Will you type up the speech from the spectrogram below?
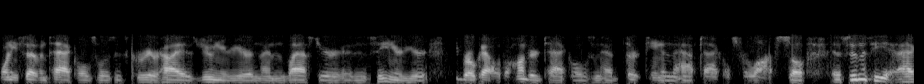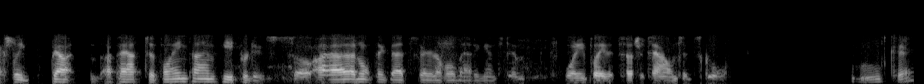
27 tackles was his career high his junior year, and then last year in his senior year, he broke out with 100 tackles and had 13 and a half tackles for loss. So as soon as he actually got a path to playing time, he produced. So I, I don't think that's fair to hold that against him when he played at such a talented school. Okay,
